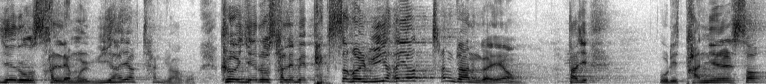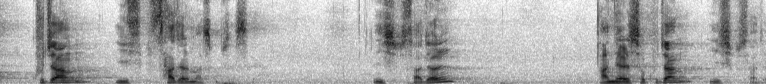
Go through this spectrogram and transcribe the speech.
예루살렘을 위하여 창조하고 그 예루살렘의 백성을 위하여 창조하는 거예요. 다시 우리 다니엘서 9장 24절 말씀 주셨어요? 24절. 다니엘서 9장 24절.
